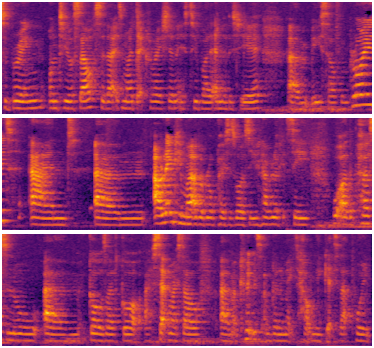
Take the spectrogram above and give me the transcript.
to bring onto yourself. So that is my declaration: is to by the end of this year um, be self-employed. And um, I'll link in my other blog post as well, so you can have a look at see what are the personal um, goals I've got. I've set myself um, and commitments I'm going to make to help me get to that point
